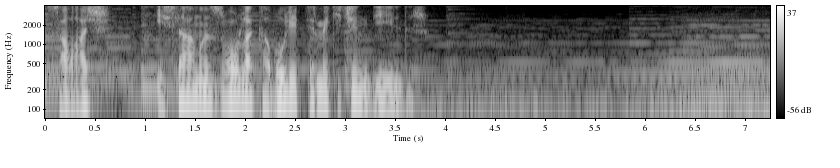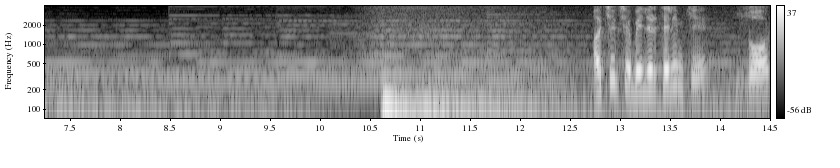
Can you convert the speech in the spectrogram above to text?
Savaş, İslam'ı zorla kabul ettirmek için değildir. Açıkça belirtelim ki zor,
